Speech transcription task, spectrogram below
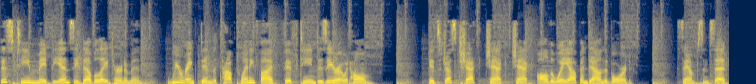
This team made the NCAA tournament. We ranked in the top 25, 15 to 0 at home. It's just check, check, check, all the way up and down the board. Sampson said,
